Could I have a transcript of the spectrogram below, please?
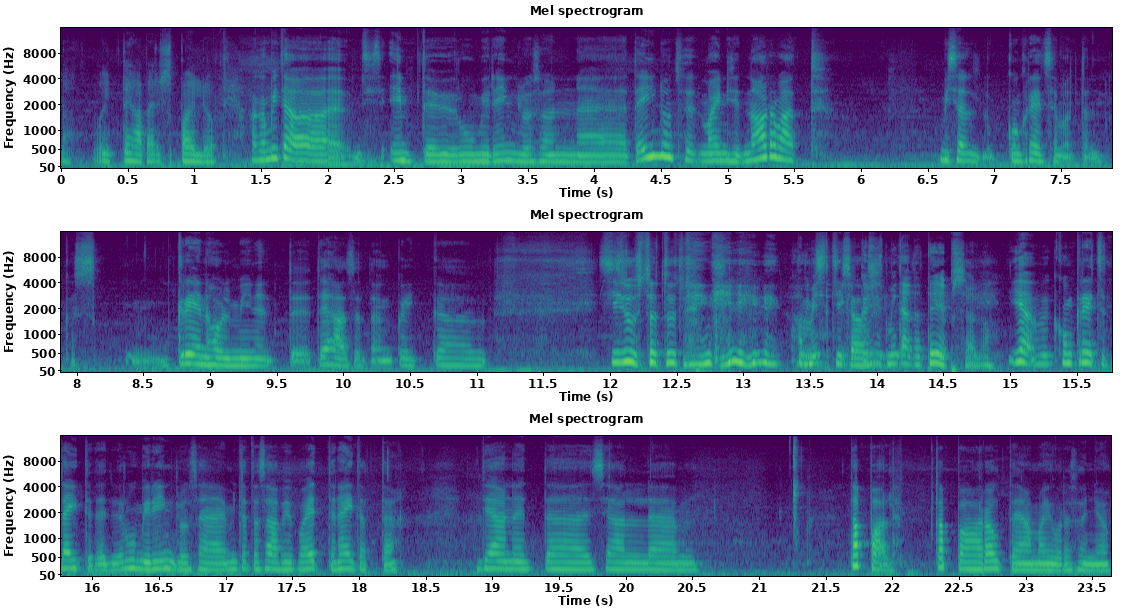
noh, võib teha päris palju. aga mida siis MTÜ Ruumiringlus on äh, teinud, mainisid Narvat, mis seal konkreetsemalt on, kas Kreenholmi need tehased on kõik äh, sisustatud mingi kunstiga. sa küsid, mida ta teeb seal? ja konkreetsed näited, et ruumiringluse, mida ta saab juba ette näidata. tean, et äh, seal äh, Tapal, Tapa raudteejaama juures on ju,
